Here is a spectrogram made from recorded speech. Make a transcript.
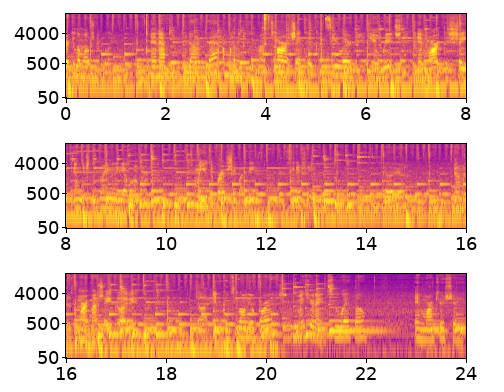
Circular motion and blend. And after you've done that, I'm gonna use my Tarte Shape Tape Concealer, enrich and mark the shape in which the green and the yellow and orange. I'm gonna use a brush shape like this. See that shape? Hell yeah. And I'm gonna just mark my shape like that. Get the concealer on your brush. Make sure it ain't too wet though. And mark your shape.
